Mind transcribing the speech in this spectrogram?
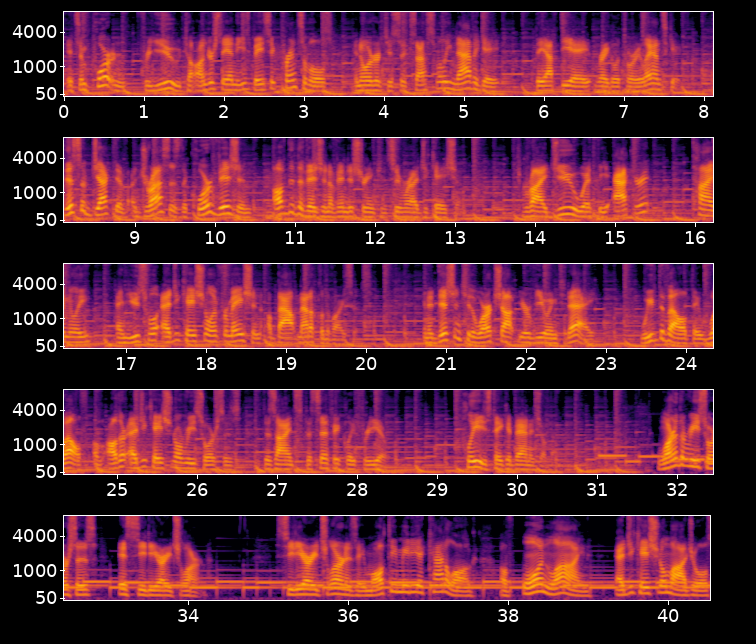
It's important for you to understand these basic principles in order to successfully navigate the FDA regulatory landscape. This objective addresses the core vision of the Division of Industry and Consumer Education to provide you with the accurate, timely, and useful educational information about medical devices. In addition to the workshop you're viewing today, we've developed a wealth of other educational resources designed specifically for you. Please take advantage of them. One of the resources is CDRH Learn. CDRH Learn is a multimedia catalog of online educational modules,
